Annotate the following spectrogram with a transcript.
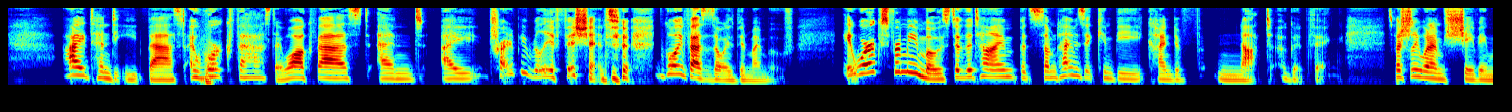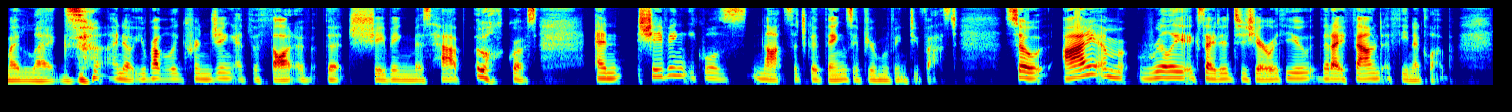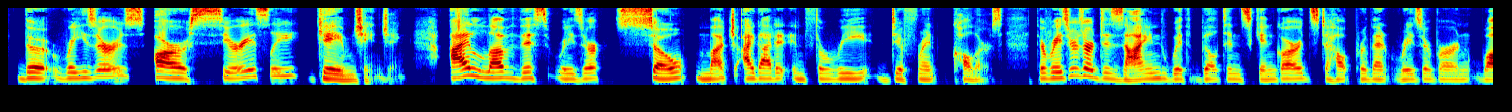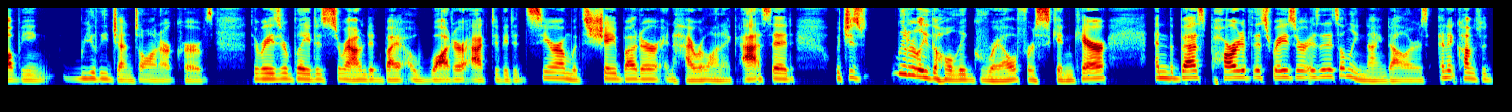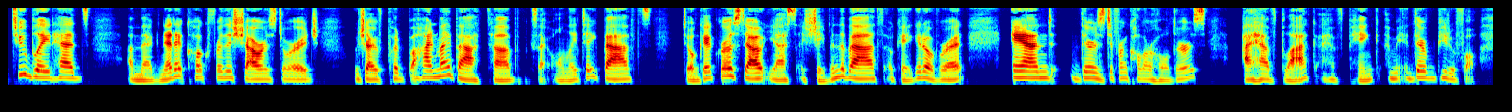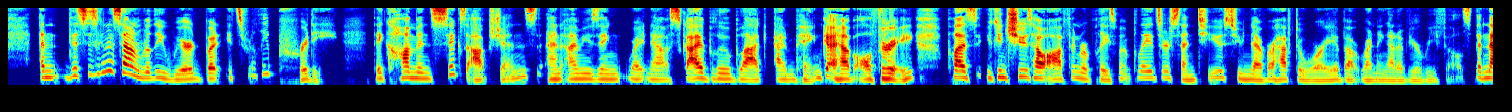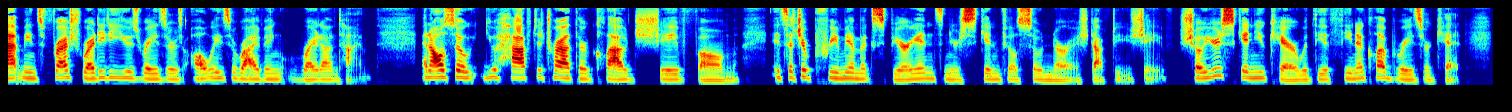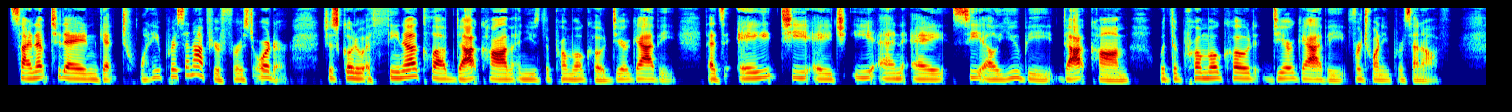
I tend to eat fast. I work fast. I walk fast. And I try to be really efficient. Going fast has always been my move. It works for me most of the time, but sometimes it can be kind of not a good thing, especially when I'm shaving my legs. I know you're probably cringing at the thought of the shaving mishap. Ugh, gross. And shaving equals not such good things if you're moving too fast. So I am really excited to share with you that I found Athena Club. The razors are seriously game changing. I love this razor so much. I got it in three different colors. The razors are designed with built in skin guards to help prevent razor burn while being really gentle on our curves. The razor blade is surrounded by a water activated serum with shea butter and hyaluronic acid, which is literally the holy grail for skincare. And the best part of this razor is that it's only $9 and it comes with two blade heads, a magnetic hook for the shower storage, which I've put behind my bathtub because I only take baths. Don't get grossed out. Yes, I shave in the bath. Okay, get over it. And there's different color holders. I have black, I have pink. I mean, they're beautiful. And this is going to sound really weird, but it's really pretty. They come in six options, and I'm using right now sky blue, black, and pink. I have all three. Plus, you can choose how often replacement blades are sent to you, so you never have to worry about running out of your refills. Then that means fresh, ready to use razors always arriving right on time. And also, you have to try out their Cloud Shave Foam. It's such a premium experience, and your skin feels so nourished after you shave. Show your skin you care with the Athena Club Razor Kit. Sign up today and get 20% off your first order. Just go to athenaclub.com and use the promo code Dear Gabby. That's A T H E N A C L U B.com with the promo code Dear Gabby for 20% off.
